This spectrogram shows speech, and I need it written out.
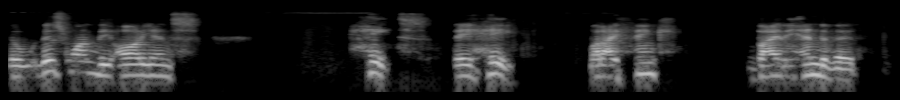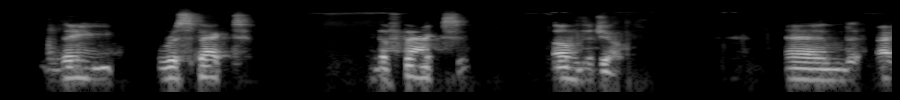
The this one, the audience hates. They hate, but I think by the end of it, they respect the fact of the joke. And I,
